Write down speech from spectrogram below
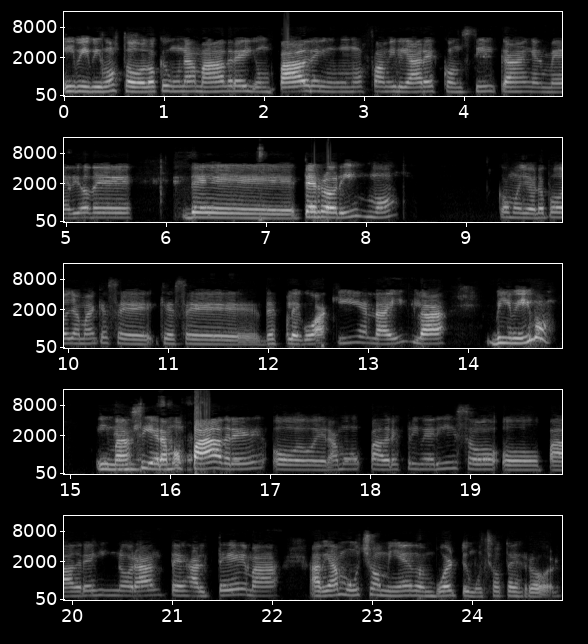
y vivimos todo lo que una madre y un padre y unos familiares con Zika en el medio de, de terrorismo como yo le puedo llamar, que se, que se desplegó aquí en la isla, vivimos. Y más si éramos padres o éramos padres primerizos o padres ignorantes al tema, había mucho miedo envuelto y mucho terror.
